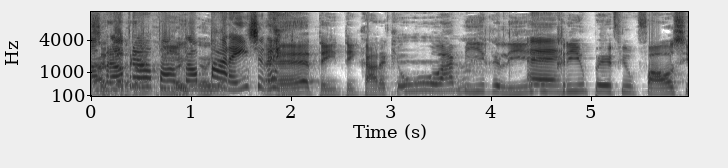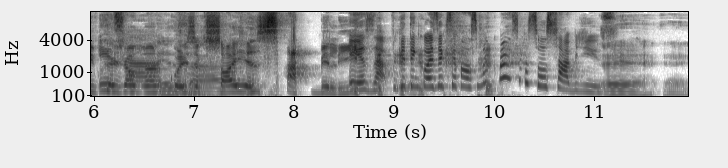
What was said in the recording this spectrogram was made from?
você tá própria, o próprio parente, né? É, tem, tem cara que o amigo ali É. cria um perfil falso e fica Exato. jogando coisa que Exato. só ele sabe ali. Exato. Porque tem coisa que você fala assim, mas como é que essa pessoa sabe disso? É, é.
